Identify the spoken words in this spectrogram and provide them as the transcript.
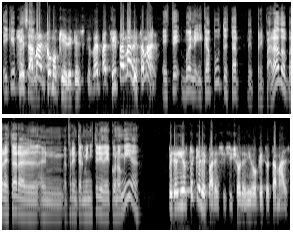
si está mal, ¿cómo quiere? Que, si está mal, está mal. Este, bueno, ¿y Caputo está preparado para estar al, frente al Ministerio de Economía? Pero ¿y a usted qué le parece si yo le digo que esto está mal?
